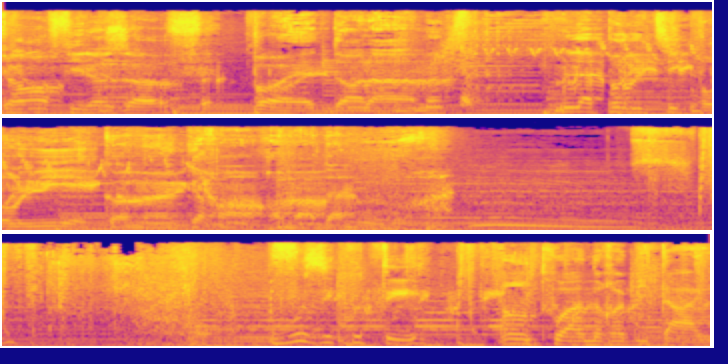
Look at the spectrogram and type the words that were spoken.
Grand philosophe, poète dans l'âme, la politique pour lui est comme un grand roman d'amour. Vous écoutez Antoine Robitaille,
